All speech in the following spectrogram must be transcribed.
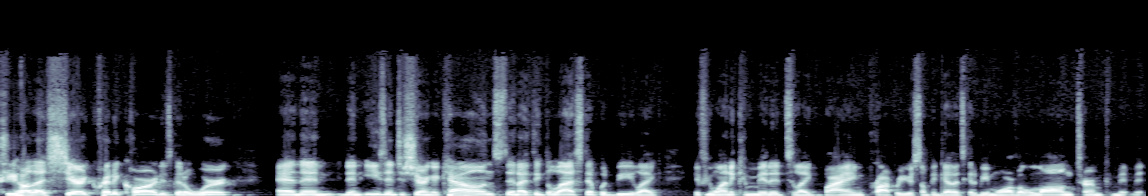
see how that shared credit card is going to work and then then ease into sharing accounts then i think the last step would be like if you want to commit it to like buying property or something together it's going to be more of a long-term commitment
